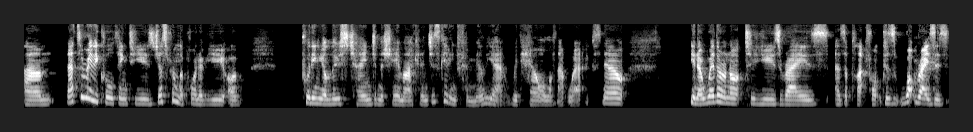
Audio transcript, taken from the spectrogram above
Um, that's a really cool thing to use just from the point of view of putting your loose change in the share market and just getting familiar with how all of that works. Now, you know whether or not to use Raiz as a platform because what Raiz is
